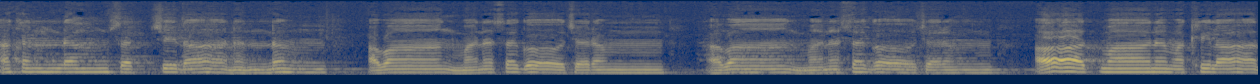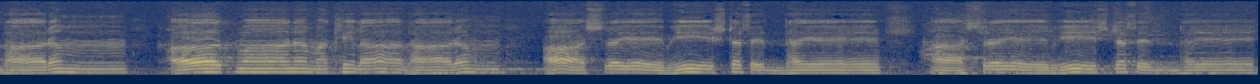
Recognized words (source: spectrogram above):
अखण्डम् सच्चिदानन्दम् अवाङ्मनसगोचरम् अवाङ्मनसगोचरम् आत्मानमखिलाधारम् आत्मानमखिलाधारम् आश्रयेभीष्टसिद्धये आश्रयेभीष्टसिद्धये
